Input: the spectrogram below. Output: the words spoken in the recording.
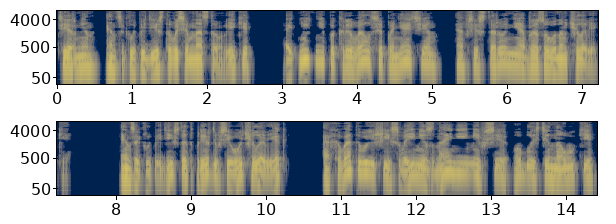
Термин энциклопедиста в XVIII веке отнюдь не покрывался понятием о всесторонне образованном человеке. Энциклопедист – это прежде всего человек, охватывающий своими знаниями все области науки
